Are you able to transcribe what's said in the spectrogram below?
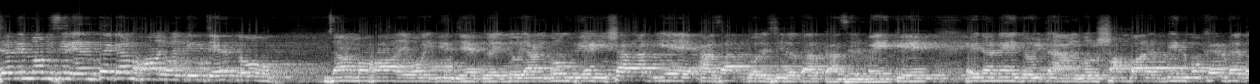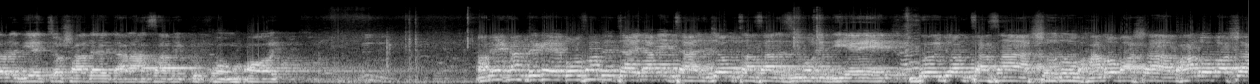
যেদিন নবীজির ইন্তেকাল হয়, ওই দিন যেহেতু জন্ম হয়, ওই দিন যেহেতু এই দুই আঙ্গুল দিয়ে ইশারা দিয়ে আজাদ করেছিল তার কাজের মেয়েকে, এই জন্য এই দুইটা আঙ্গুল সোমবারের দিন মুখের ভেতরে দিয়ে চষা দেয়, তার আজাব একটু কম হয়। আমি এখান থেকে বোঝাতে চাইলাম এই চারজন চাচার জীবনে দিয়ে দুইজন চাচা শুধু ভালোবাসা ভালোবাসা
